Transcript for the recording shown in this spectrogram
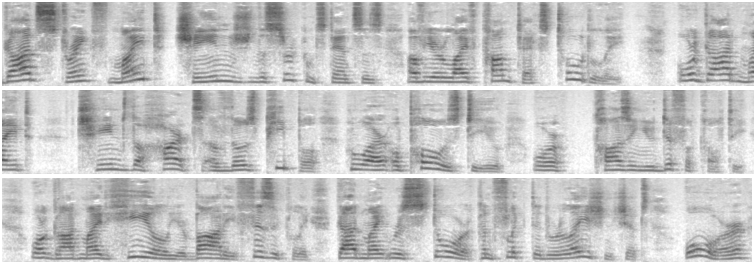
God's strength might change the circumstances of your life context totally, or God might change the hearts of those people who are opposed to you or causing you difficulty. Or God might heal your body physically. God might restore conflicted relationships. Or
